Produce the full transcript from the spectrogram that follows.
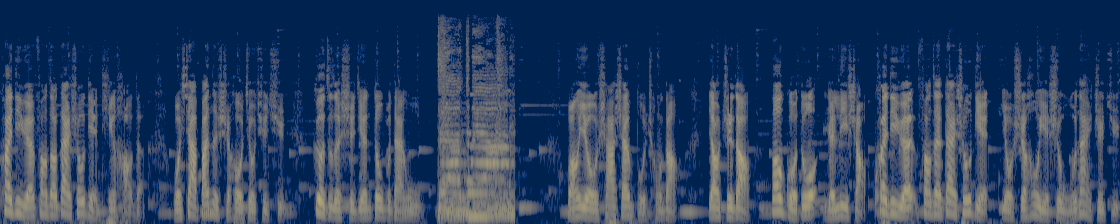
快递员放到代收点挺好的，我下班的时候就去取，各自的时间都不耽误。网友沙山补充道：“要知道，包裹多，人力少，快递员放在代收点，有时候也是无奈之举。”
